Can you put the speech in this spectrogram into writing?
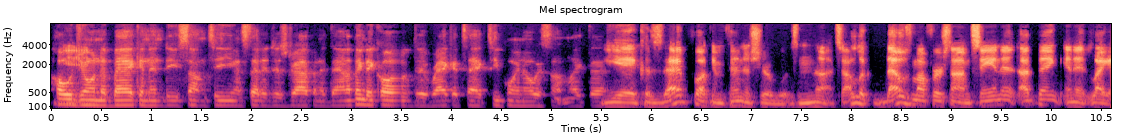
Hold yeah. you on the back and then do something to you instead of just dropping it down. I think they called it the rack attack 2.0 or something like that. Yeah, because that fucking finisher was nuts. I look, that was my first time seeing it, I think, and it like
